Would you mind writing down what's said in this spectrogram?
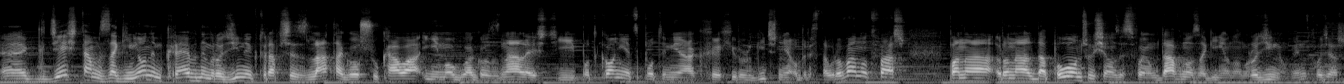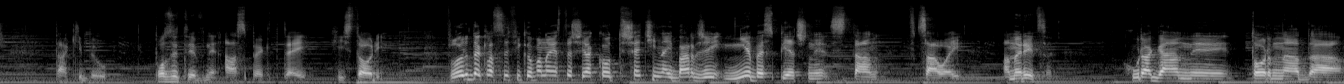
e, gdzieś tam zaginionym krewnym rodziny, która przez lata go szukała i nie mogła go znaleźć. I pod koniec, po tym jak chirurgicznie odrestaurowano twarz, pana Ronalda połączył się ze swoją dawno zaginioną rodziną, więc chociaż taki był pozytywny aspekt tej historii. Floryda klasyfikowana jest też jako trzeci najbardziej niebezpieczny stan w całej Ameryce. Huragany, tornada,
